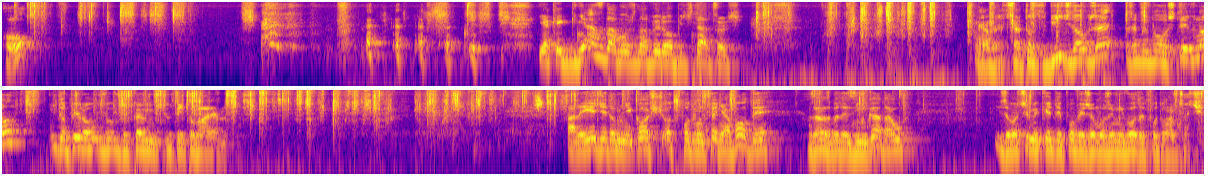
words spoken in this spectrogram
O! Jakie gniazda można wyrobić na coś. Dobra, trzeba to zbić dobrze, żeby było sztywno i dopiero wy- wypełnić tutaj towarem. Ale jedzie do mnie gość od podłączenia wody. Zaraz będę z nim gadał i zobaczymy, kiedy powie, że może mi wodę podłączać.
